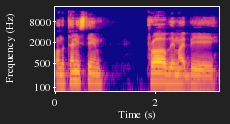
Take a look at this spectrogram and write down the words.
on the tennis team probably might be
